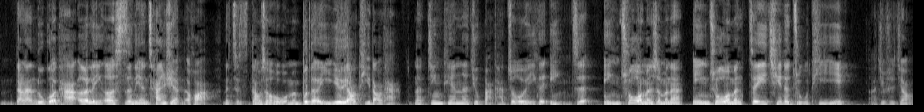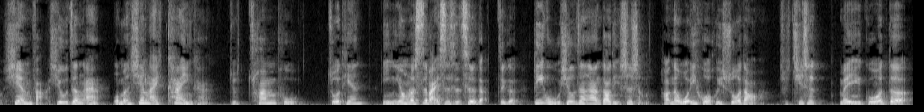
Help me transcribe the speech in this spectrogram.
嗯，当然，如果他二零二四年参选的话，那这到时候我们不得已又要提到他。那今天呢，就把它作为一个引子，引出我们什么呢？引出我们这一期的主题啊，就是叫宪法修正案。我们先来看一看，就川普昨天引用了四百四十次的这个第五修正案到底是什么？好，那我一会儿会说到啊，其其实。美国的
